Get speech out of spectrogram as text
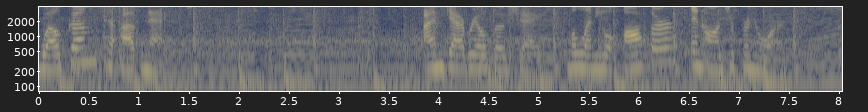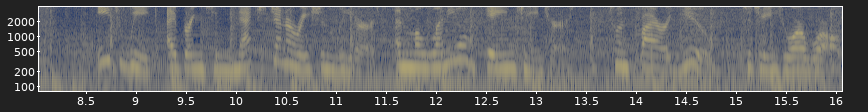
Welcome to Up Next. I'm Gabrielle Bosché, millennial author and entrepreneur. Each week, I bring to you next generation leaders and millennial game changers to inspire you to change your world.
